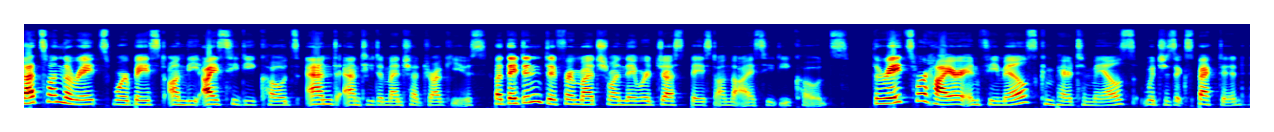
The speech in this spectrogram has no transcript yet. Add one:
That's when the rates were based on the ICD codes and anti dementia drug use, but they didn't differ much when they were just based on the ICD codes. The rates were higher in females compared to males, which is expected,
